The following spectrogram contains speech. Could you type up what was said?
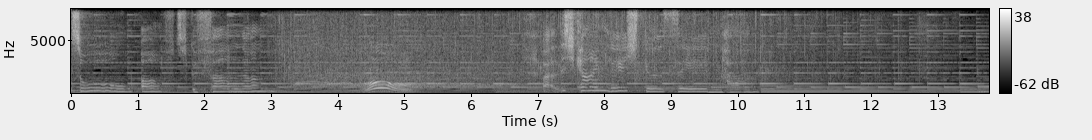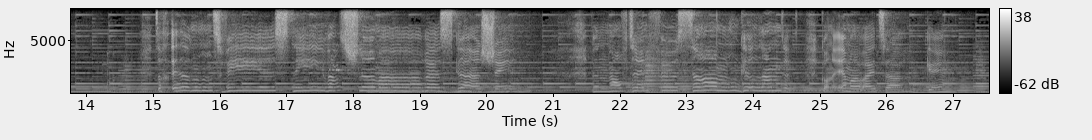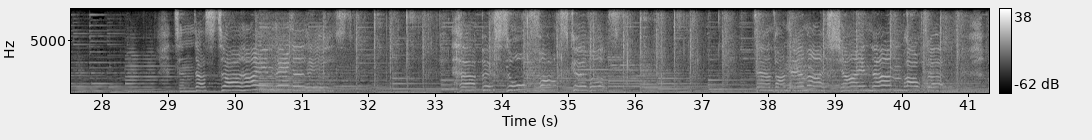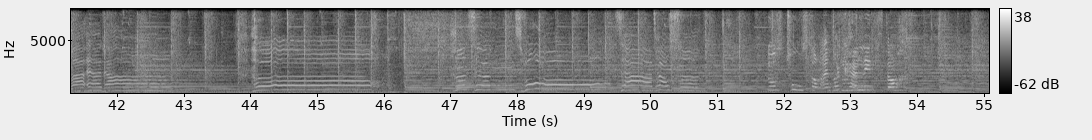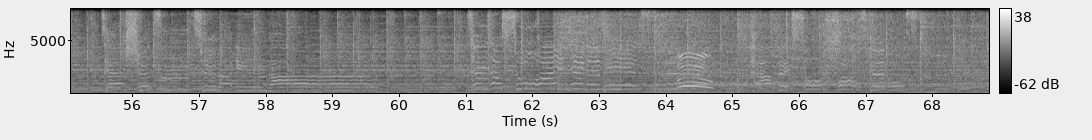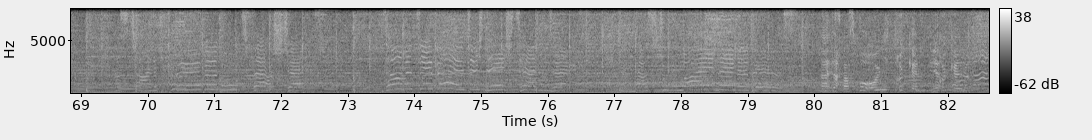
so oft gefallen, Wow. weil ich kein Licht gesehen habe. Doch irgendwie ist nie was Schlimmeres geschehen. Bin auf den Füßen gelandet, konnte immer weitergehen. Dass da ein Engel ist, hab ich sofort gewusst. Denn wann immer ich einen brauchte, war er da. Oh, und irgendwo da draußen, Los, tu's doch einfach, du überlebst doch. Was vor euch. Drücken, drücken.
